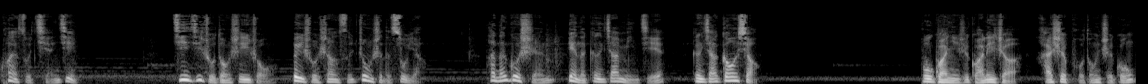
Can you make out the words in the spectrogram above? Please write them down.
快速前进。积极主动是一种备受上司重视的素养，它能够使人变得更加敏捷、更加高效。不管你是管理者还是普通职工，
